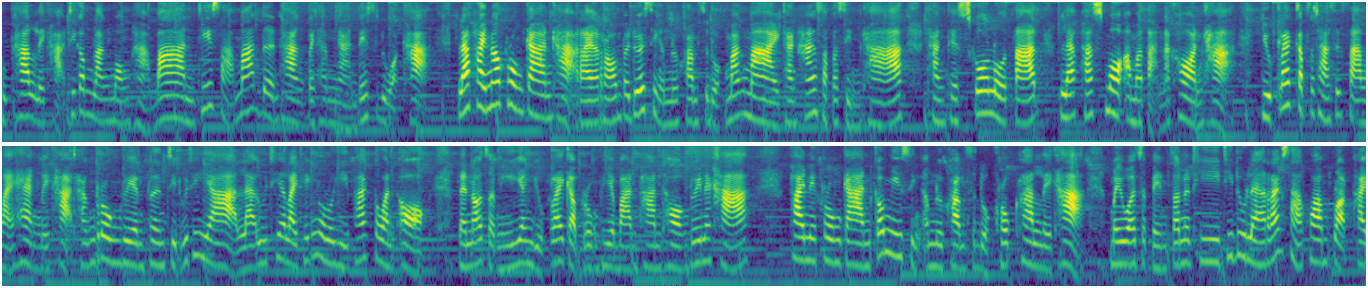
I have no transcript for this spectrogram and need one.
ทุกๆท่านเลยค่ะ ที่กำลังมองหาบ้านที่สามารถเดินทางไปทำงานได้สะดวกค่ะ และภายนอกโครงการค่ะรายล้อมไปด้วยสิ่งอำนวยความสะดวกมากมาย ทั้งห้างสรรพสินค้า ทางเทสโก้โลตัสและพัสโมอมตะนครค่ะ อยู่ใกล้กับสถานศึกษาหลายแห่งเลยค่ะ ทั้งโรงเรียนเพลินจิตวิทยา และวิทยาลัยเทคโนโลยีภาคตะวันออก และนอกจากนี้ยังอยู่ใกล้กับโรงพยาบาลพานทองด้วยนะคะ ภายในโครงการก็มีสิ่งอำนวยความสะดวกครบครันเลยค่ะ ไม่ว่าจะเป็นเจ้าหน้าที่ที่ดูแลรักษาความปลอดภัย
